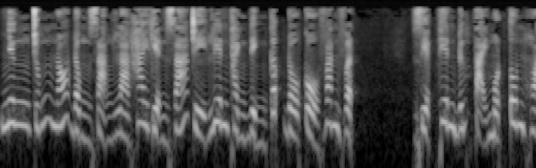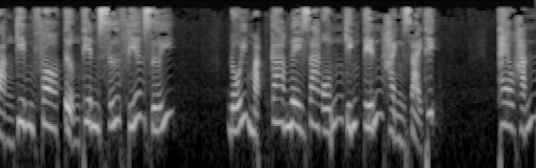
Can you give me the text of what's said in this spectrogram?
nhưng chúng nó đồng d ạ n g là hai hiện giá trị liên thành đỉnh cấp đồ cổ văn vật, diệp thiên đứng tại một tôn hoàng kim pho tượng thiên sứ phía dưới, đối mặt ca mê ra ốm kính tiến hành giải thích. theo hắn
